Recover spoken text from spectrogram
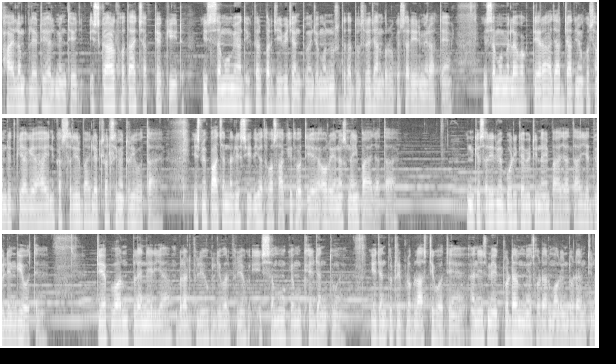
Phylum प्लेटीहेल्मिन्थेज इसका अर्थ होता है चपटे कीट। इस समूह में अधिकतर परजीवी जंतु हैं जो मनुष्य तथा दूसरे जानवरों के शरीर में रहते हैं। इस समूह में लगभग तेरह हज़ार जातियों को सम्मिलित किया गया है। इनका शरीर बाइलेटरल सिमेट्री होता है। इसमें पाचन नली सीधी अथवा शाखित होती है और एनस नहीं पाया जाता है। इनके शरीर में बॉडी कैविटी नहीं पाया जाता है ये द्विलिंगी होते हैं। Tape worm planaria, blood fluke, liver fluke, इस समूह के मुख्य जंतु हैं। ये जंतु ट्रिप्लोप्लास्टिक होते हैं, यानी इसमें एक्टोडर्म, मेथोडर्म और इंडोडर्म तीनों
